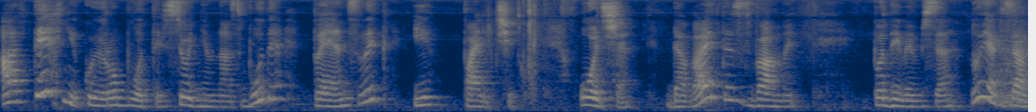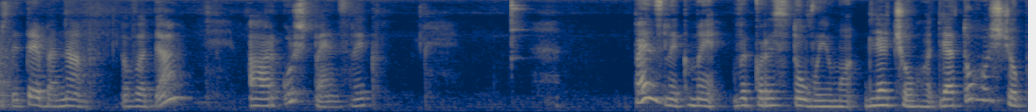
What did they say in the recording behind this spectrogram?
А технікою роботи сьогодні в нас буде пензлик і пальчик. Отже, давайте з вами подивимося. Ну, як завжди, треба нам вода, аркуш, пензлик. Пензлик ми використовуємо для чого? Для того, щоб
